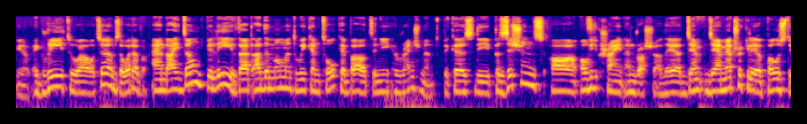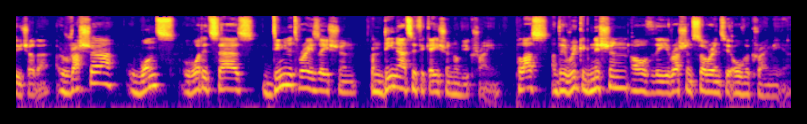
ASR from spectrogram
you know, agree to our terms or whatever. And I don't believe that at the moment we can talk about any arrangement because the positions are, of Ukraine and Russia, they are diametrically opposed to each other. Russia wants what it says demilitarization and denazification of Ukraine plus the recognition of the Russian sovereignty over Crimea.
